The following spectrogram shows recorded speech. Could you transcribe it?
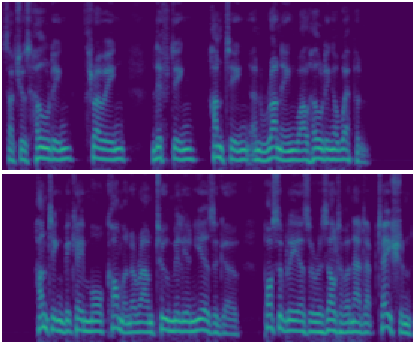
such as holding, throwing, lifting, hunting, and running while holding a weapon. Hunting became more common around two million years ago, possibly as a result of an adaptation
